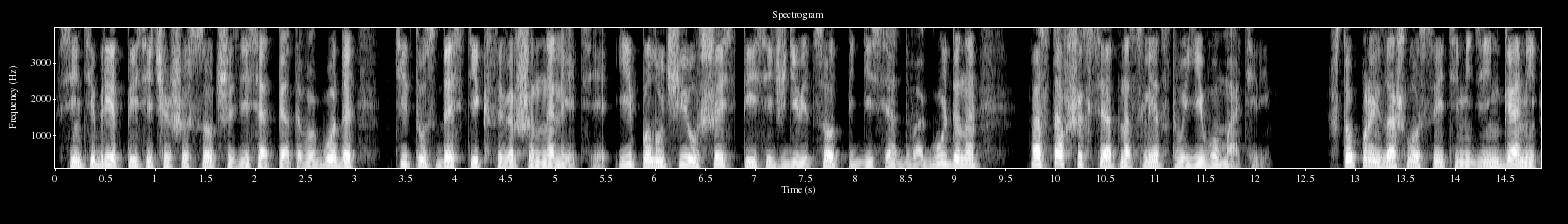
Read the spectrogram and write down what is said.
В сентябре 1665 года Титус достиг совершеннолетия и получил 6952 гульдена, оставшихся от наследства его матери. Что произошло с этими деньгами,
